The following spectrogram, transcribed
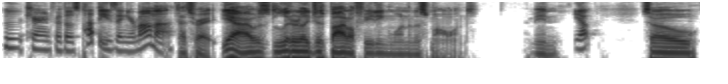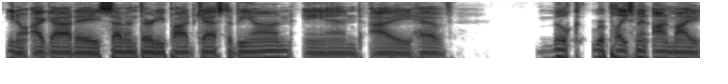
Who- Who's caring for those puppies and your mama? That's right. Yeah, I was literally just bottle feeding one of the small ones. I mean, Yep. so you know, I got a 7:30 podcast to be on, and I have milk replacement on my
